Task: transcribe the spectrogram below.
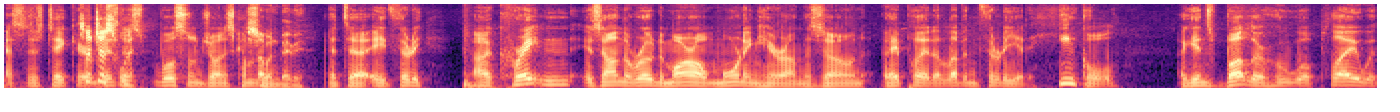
has to just take care So of just business. Wilson will join us coming Just up win, baby. at uh, 8.30. Uh, Creighton is on the road tomorrow morning here on the zone. They play at 11.30 at Hinkle against Butler, who will play with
